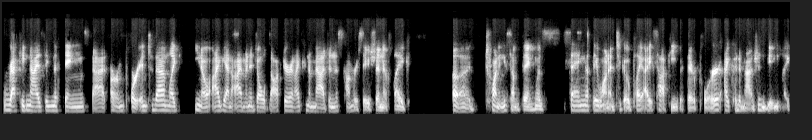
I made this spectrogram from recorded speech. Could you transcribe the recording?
recognizing the things that are important to them like you know, again, I'm an adult doctor and I can imagine this conversation if like a 20 something was saying that they wanted to go play ice hockey with their port. I could imagine being like,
